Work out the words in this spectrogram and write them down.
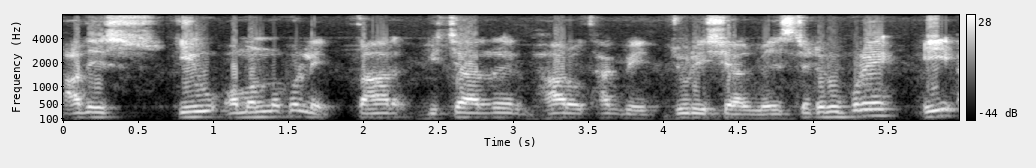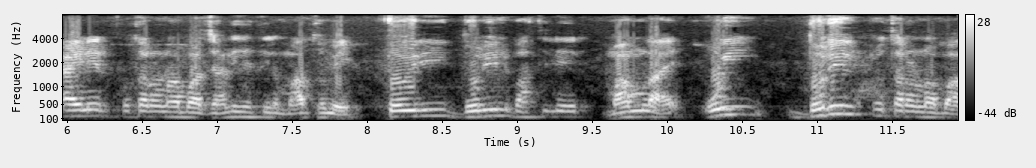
আদেশ কেউ অমান্য করলে তার বিচারের ভারও থাকবে জুডিশিয়াল ম্যাজিস্ট্রেটের উপরে। এই আইনের প্রতারণা বা জালিয়াতির মাধ্যমে তৈরি দলিল বাতিলের মামলায় ওই দলিল প্রতারণা বা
